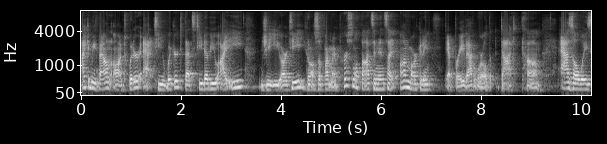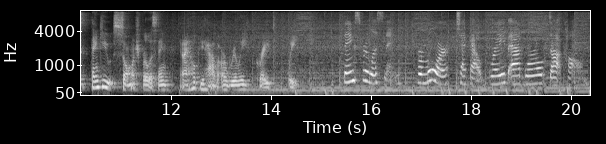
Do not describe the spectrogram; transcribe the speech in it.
I can be found on Twitter at T Wiegert. That's T W I E G E R T. You can also find my personal thoughts and insight on marketing at braveadworld.com. As always, thank you so much for listening, and I hope you have a really great week. Thanks for listening. For more, check out braveadworld.com.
